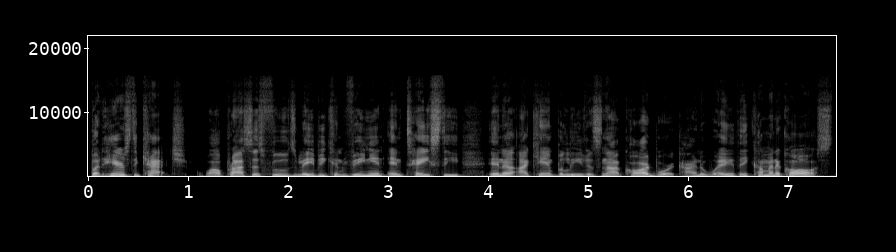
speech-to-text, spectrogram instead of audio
But here's the catch while processed foods may be convenient and tasty in a I can't believe it's not cardboard kind of way, they come at a cost.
